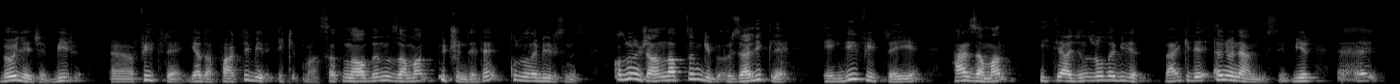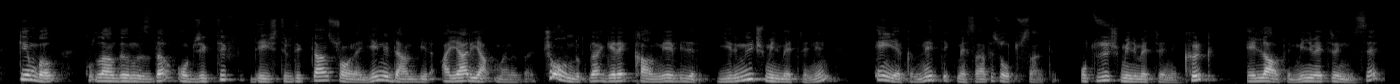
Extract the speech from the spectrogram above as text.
Böylece bir e, filtre ya da farklı bir ekipman satın aldığınız zaman üçünde de kullanabilirsiniz. Az önce anlattığım gibi özellikle ND filtreyi her zaman ihtiyacınız olabilir. Belki de en önemlisi bir e, gimbal kullandığınızda objektif değiştirdikten sonra yeniden bir ayar yapmanıza çoğunlukla gerek kalmayabilir. 23 mm'nin en yakın netlik mesafesi 30 santim. 33 mm'nin 40, 56 mm'nin ise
